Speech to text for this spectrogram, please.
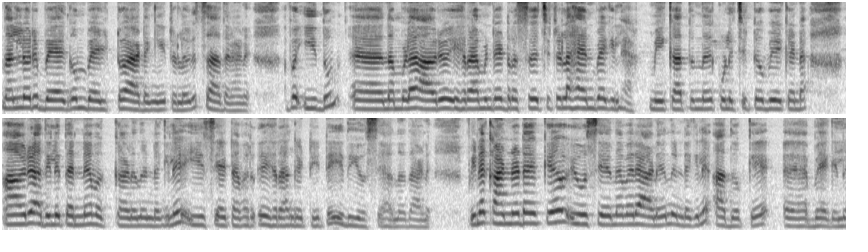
നല്ലൊരു ബാഗും ബെൽറ്റും അടങ്ങിയിട്ടുള്ളൊരു സാധനമാണ് അപ്പോൾ ഇതും നമ്മൾ ആ ഒരു ഇഹ്റാമിന്റെ ഡ്രസ്സ് വെച്ചിട്ടുള്ള ഹാൻഡ് ബാഗില്ല മീക്കാത്തുനിന്ന് കുളിച്ചിട്ട് ഉപയോഗിക്കേണ്ട ആ ഒരു അതിൽ തന്നെ വെക്കുകയാണെന്നുണ്ടെങ്കിൽ ഈസി ആയിട്ട് അവർക്ക് ഇഹ്റാം കെട്ടിയിട്ട് ഇത് യൂസ് ചെയ്യാവുന്നതാണ്. പിന്നെ കണ്ണടയൊക്കെ യൂസ് ചെയ്യുന്നവരാണെന്നുണ്ടെങ്കിൽ അതൊക്കെ ബാഗിൽ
